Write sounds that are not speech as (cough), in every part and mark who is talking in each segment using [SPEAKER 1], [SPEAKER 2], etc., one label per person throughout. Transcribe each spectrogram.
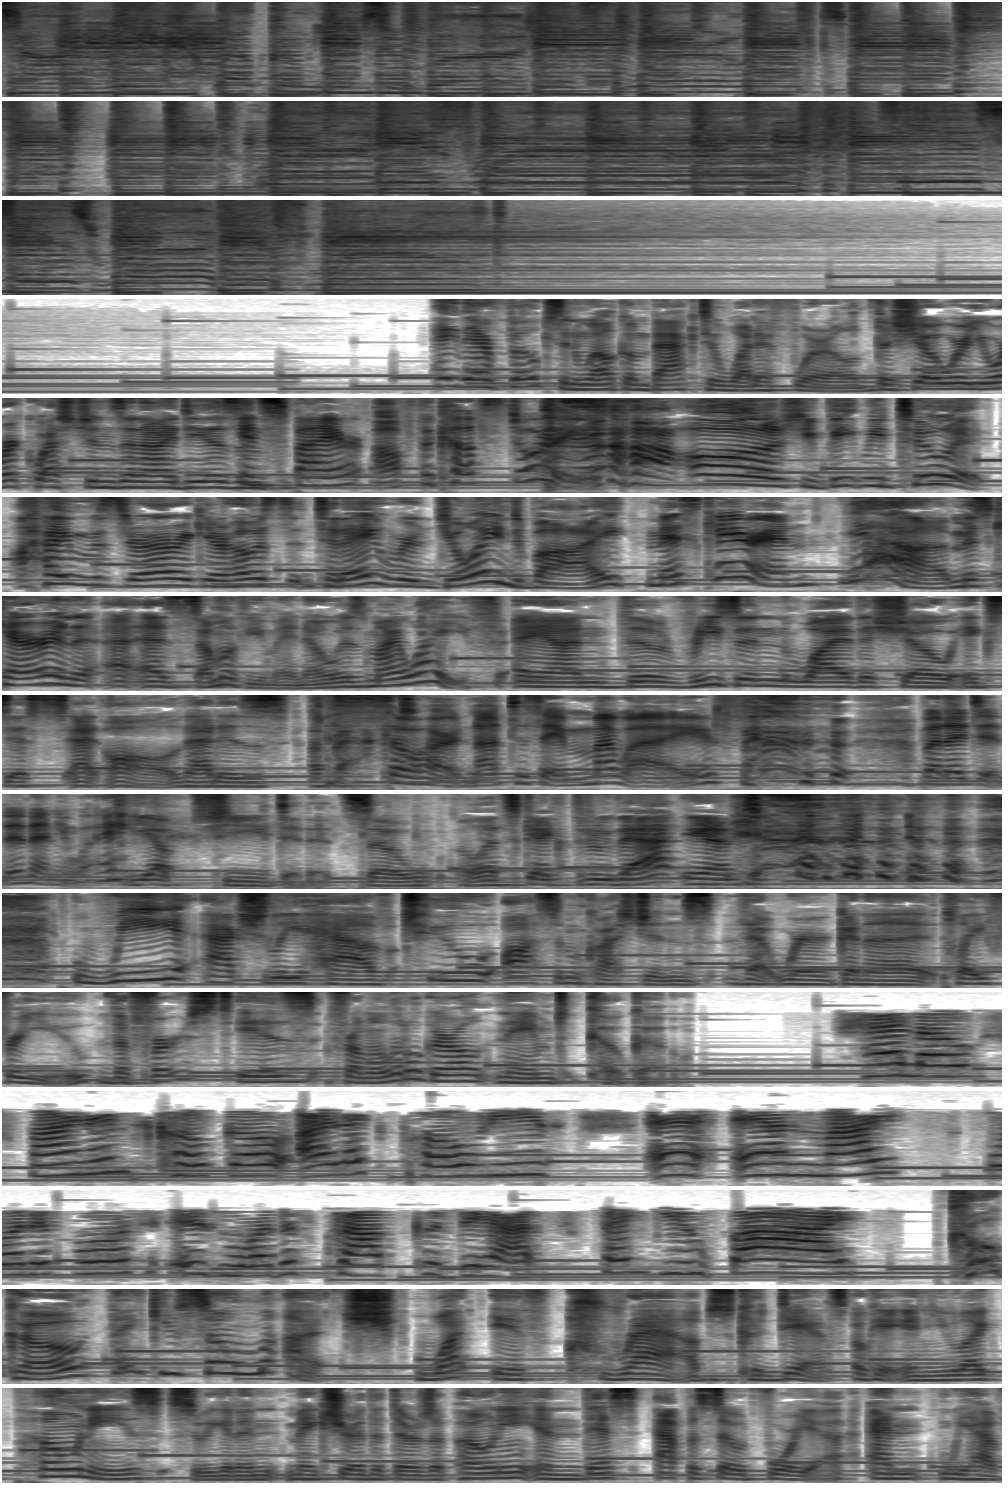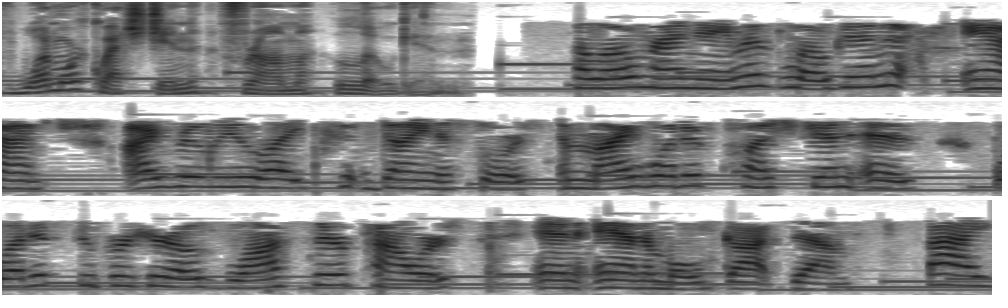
[SPEAKER 1] Time?
[SPEAKER 2] Folks, and welcome back to What If World, the show where your questions and ideas and
[SPEAKER 3] Inspire off the cuff stories. (laughs)
[SPEAKER 2] oh, she beat me to it. I'm Mr. Eric, your host. Today we're joined by,
[SPEAKER 3] Miss Karen.
[SPEAKER 2] yeah, Miss Karen, as some of you may know, is my wife, and the reason why the show exists at all. That is a fact.
[SPEAKER 3] So hard not to say my wife, (laughs) but I did it anyway.
[SPEAKER 2] Yep, she did it. So let's get through that. And (laughs) we actually have two awesome questions that we're gonna play for you. The first is from a little girl named Coco.
[SPEAKER 4] Hello, my name's Coco. I like ponies, and, and my what if is what if crabs could dance. Thank you. Bye.
[SPEAKER 2] Coco, thank you so much. What if crabs could dance? Okay, and you like ponies, so we gotta make sure that there's a pony in this episode for you. And we have one more question from Logan.
[SPEAKER 4] Hello, my name is Logan, and I really like dinosaurs. And my what if question is, what if superheroes lost their powers and animals got them? Bye.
